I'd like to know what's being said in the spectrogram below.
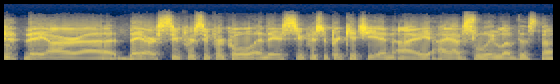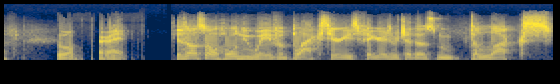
they are uh, they are super super cool and they're super super kitschy, and I I absolutely love this stuff. Cool. All right. There's also a whole new wave of Black Series figures, which are those deluxe,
